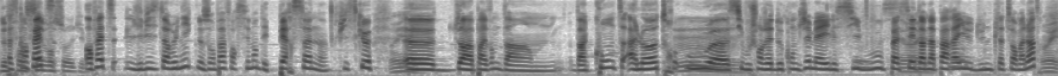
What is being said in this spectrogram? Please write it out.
De parce qu'en fait, en fait, les visiteurs uniques ne sont pas forcément des personnes, puisque Oui. euh, par exemple d'un d'un compte à l'autre ou euh, si vous changez de compte Gmail, si Mm. vous passez d'un appareil ou d'une plateforme à l'autre, Oui,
